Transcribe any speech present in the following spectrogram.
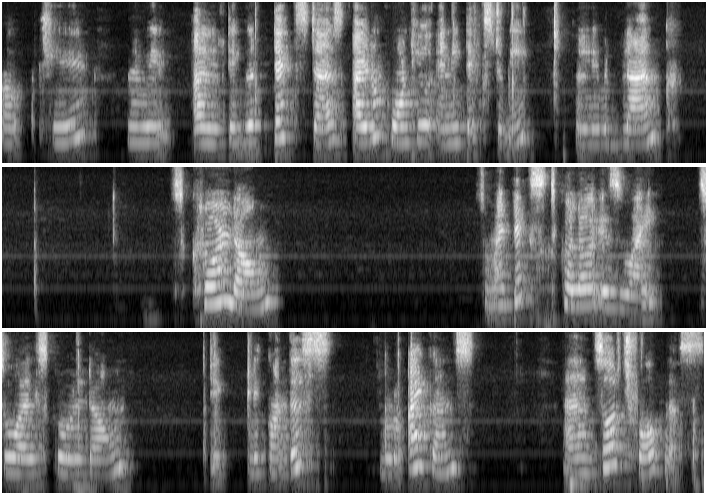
Okay. Then we I'll take the text as I don't want here any text to be. I'll leave it blank. Scroll down. So my text color is white. So I'll scroll down. Take, click on this. Go to icons and search for plus.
